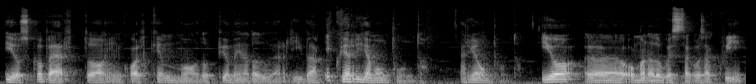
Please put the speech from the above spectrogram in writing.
io ho scoperto in qualche modo più o meno da dove arriva. E qui arriviamo a un punto, arriviamo a un punto. Io eh, ho mandato questa cosa qui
